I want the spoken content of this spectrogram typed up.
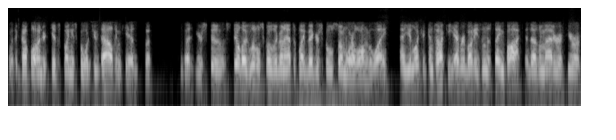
with a couple hundred kids playing a school with 2,000 kids, but but you're still still those little schools are going to have to play bigger schools somewhere along the way. And you look at Kentucky, everybody's in the same pot. It doesn't matter if you're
